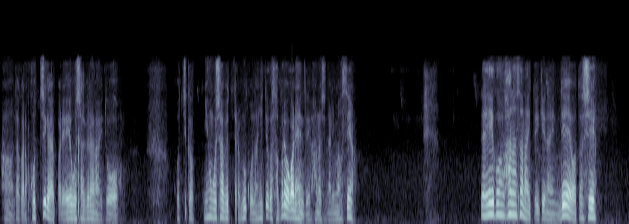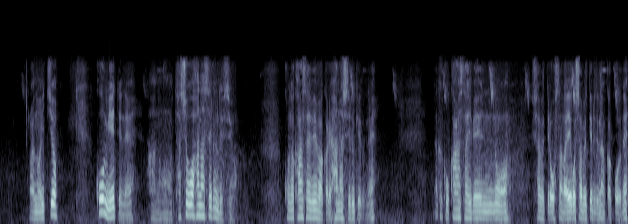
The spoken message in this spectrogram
ああだからこっちがやっぱり英語喋らないと、こっちが日本語喋ってたら向こう何言ってるかさっぱり分からへんっていう話になりますやん。で、英語話さないといけないんで、私、あの、一応、こう見えてね、あの、多少は話せるんですよ。こんな関西弁ばっかり話してるけどね。なんかこう関西弁の喋ってるおっさんが英語喋ってるってなんかこうね、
